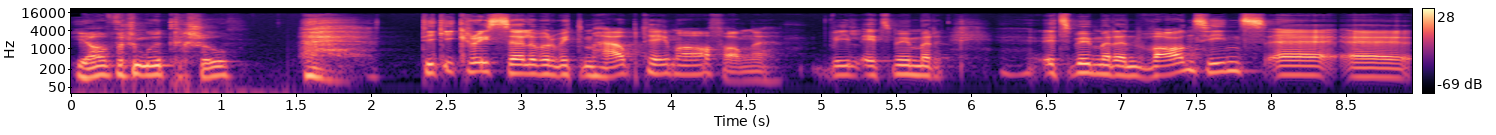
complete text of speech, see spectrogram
Ja, vermutlich schon. DigiChris, sollen wir mit dem Hauptthema anfangen? Weil jetzt müssen wir, jetzt müssen wir einen Wahnsinns äh, äh,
